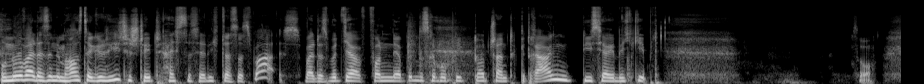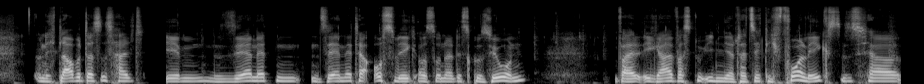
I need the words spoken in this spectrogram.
Und nur weil das in dem Haus der Geschichte steht, heißt das ja nicht, dass das wahr ist. Weil das wird ja von der Bundesrepublik Deutschland getragen, die es ja nicht gibt. So. Und ich glaube, das ist halt eben ein sehr, netten, ein sehr netter Ausweg aus so einer Diskussion. Weil egal, was du ihnen ja tatsächlich vorlegst, ist ja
